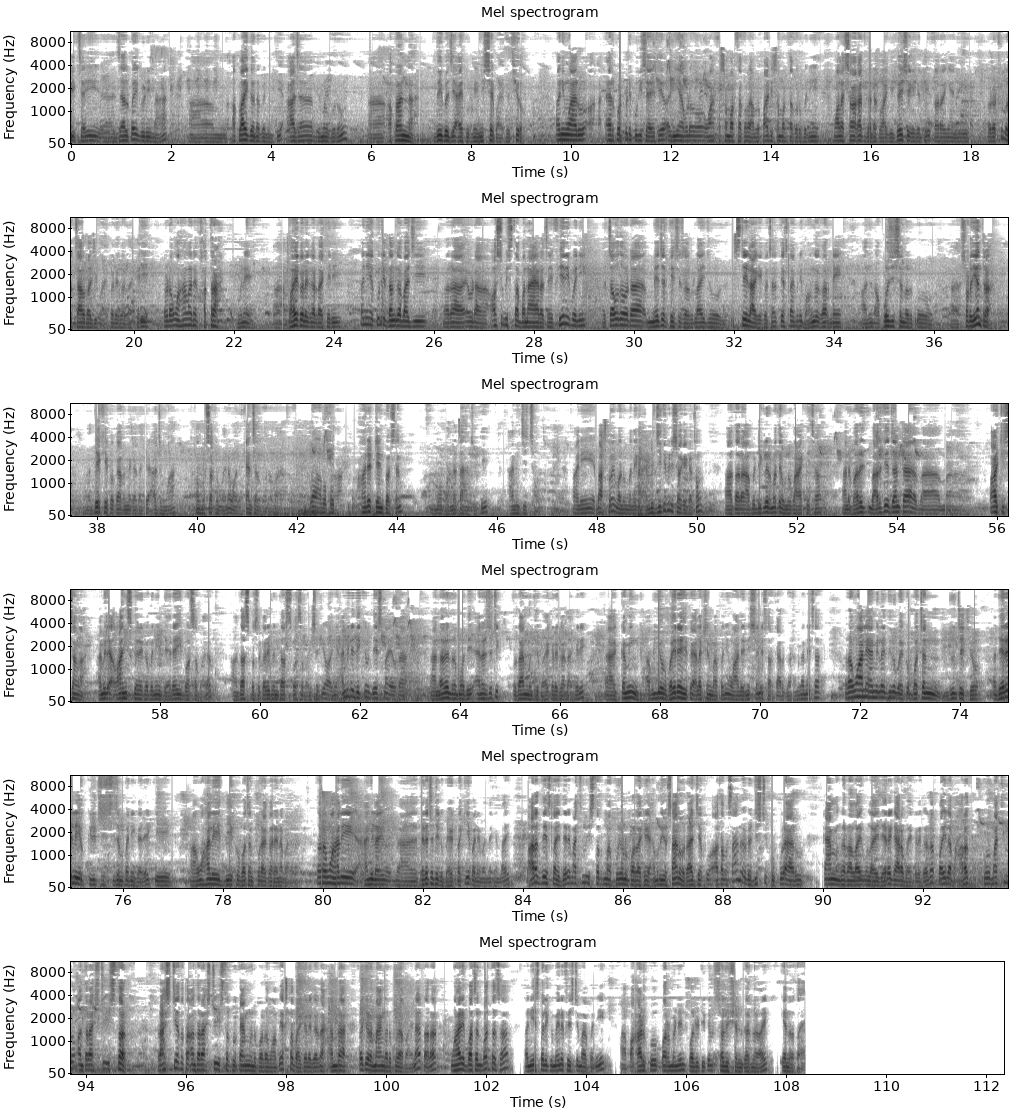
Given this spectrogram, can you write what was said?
Week चाहिँ जलपाइगुडीमा apply गर्नको निम्ति आज विमल गुरुङ अपरान्न दुई बजी आइपुग्ने निश्चय भएको थियो। अनि उहाँहरू एयरपोर्ट पनि पुगिसकेको थियो। अनि यहाँबाट उहाँको समर्थकहरू हाम्रो पार्टी समर्थकहरू पनि उहाँलाई स्वागत गर्नको लागि गइसकेको थिए। तर यहाँनिर एउटा ठुलो चालबाजी भएकोले गर्दाखेरि एउटा उहाँलाई नै खतरा हुने भएकोले गर्दाखेरि अनि यहाँ कुनै दङ्गबाजी र एउटा असुविस्ता बनाएर चाहिँ फेरि पनि चौधवटा मेजर केसेसहरूलाई जो स्टे लागेको छ त्यसलाई पनि भङ्ग गर्ने जुन अपोजिसनहरूको षड्यन्त्र देखेको कारणले गर्दाखेरि आज उहाँ आउन सक्नु भएन उहाँले क्यान्सल गर्नुभयो। हन्ड्रेड टेन पर्सेन्ट म भन्न चाहन्छु कि हामी जित्छौँ। अनि वास्तवमै भनौँ भनेको हामीले जिति पनि सकेका छौँ तर अब डिक्लेयर मात्रै हुनु बाँकी छ। अनि भारत भारतीय जनता पार्टीसँग हामीले अलायन्स गरेको पनि धेरै वर्ष भयो। दस वर्ष करिबन दस वर्ष भइसक्यो। अनि हामीले देख्यौँ देशमा एउटा नरेन्द्र मोदी एनर्जेटिक प्रधानमन्त्री भएकोले गर्दाखेरि कमिङ अब यो भइरहेको इलेक्सनमा पनि उहाँले निश्चय नै सरकार गठन गर्नेछ। र उहाँले हामीलाई दिनुभएको वचन जुन चाहिँ थियो धेरैले यो क्रिटिसिजम पनि गरे कि उहाँले दिएको वचन पुरा गरेन भनेर। तर उहाँले हामीलाई धेरैचोटिको भेटमा के भने भनेदेखिलाई भारत देशलाई धेरै माथिल्लो स्तरमा पुर्याउनु पर्दाखेरि हाम्रो यो सानो राज्यको अथवा सानो एउटा डिस्ट्रिक्टको कुराहरू काम गर्नलाई उसलाई धेरै गाह्रो भएकोले गर्दा पहिला भारतको माथिल्लो अन्तर्राष्ट्रिय स्तर राष्ट्रिय तथा अन्तर्राष्ट्रिय स्तरको काम गर्नुपर्दा उहाँ व्यस्त भएकोले गर्दा हाम्रा कतिवटा मागहरू पुरा भएन तर उहाँले वचनबद्ध छ अनि यसपालिको मेनिफेस्टोमा पनि पहाडको पर्मानेन्ट पोलिटिकल सल्युसन गर्नलाई केन्द्र तयार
